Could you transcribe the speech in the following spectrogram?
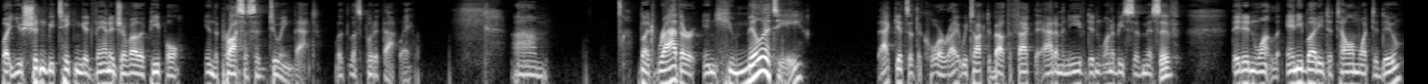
but you shouldn't be taking advantage of other people in the process of doing that. Let, us put it that way. Um, but rather, in humility, that gets at the core, right? We talked about the fact that Adam and Eve didn't want to be submissive. They didn't want anybody to tell them what to do.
